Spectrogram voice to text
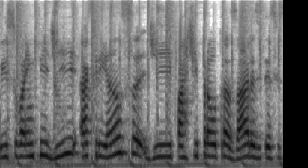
isso vai impedir a criança de partir para outras áreas e ter esse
